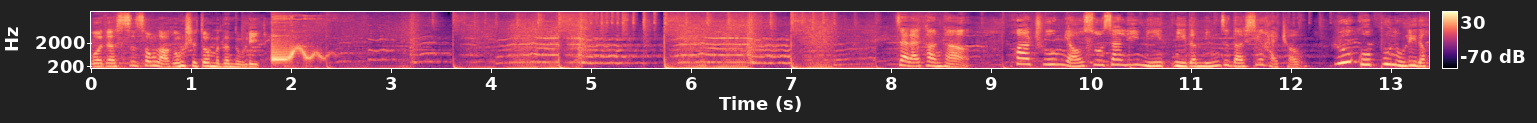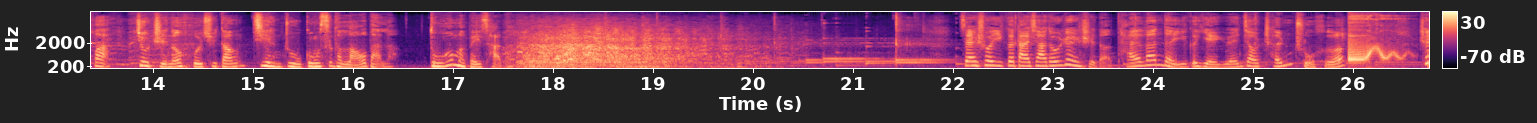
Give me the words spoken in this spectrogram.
我的思聪老公是多么的努力。再来看看，画出秒速三厘米你的名字的新海诚，如果不努力的话，就只能回去当建筑公司的老板了，多么悲惨啊！再说一个大家都认识的台湾的一个演员叫陈楚河，陈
